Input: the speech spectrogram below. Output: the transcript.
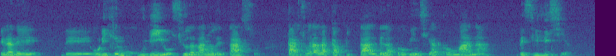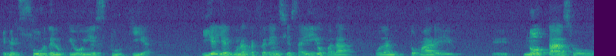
era de, de origen judío, ciudadano de Tarso. Tarso era la capital de la provincia romana de Cilicia, en el sur de lo que hoy es Turquía. Y hay algunas referencias ahí, ojalá puedan tomar eh, notas o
